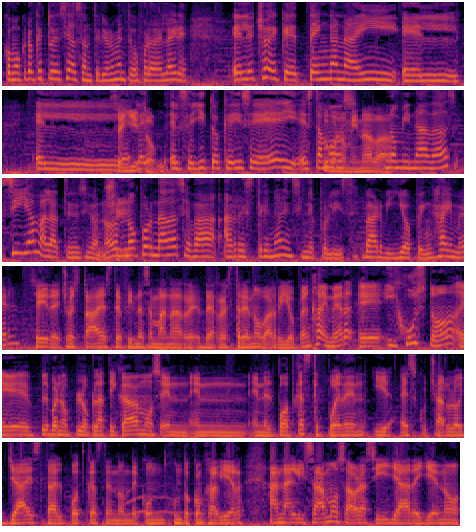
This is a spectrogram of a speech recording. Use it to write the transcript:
como creo que tú decías anteriormente o fuera del aire, el hecho de que tengan ahí el... El Sellito. el- el sellito que dice, hey, estamos nominada. nominadas, sí llama la atención, ¿no? Sí. No por nada se va a reestrenar en Cinepolis Barbie y Oppenheimer. Sí, de hecho está este fin de semana de reestreno Barbie y Oppenheimer. eh, y justo, eh, bueno, lo platicábamos en, en- en el podcast que pueden ir a escucharlo. Ya está el podcast en donde con- junto con Javier analizamos ahora sí ya de lleno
